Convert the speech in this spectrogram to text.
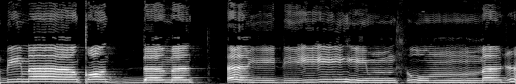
بما قدمت أيديهم ثم جاءوك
